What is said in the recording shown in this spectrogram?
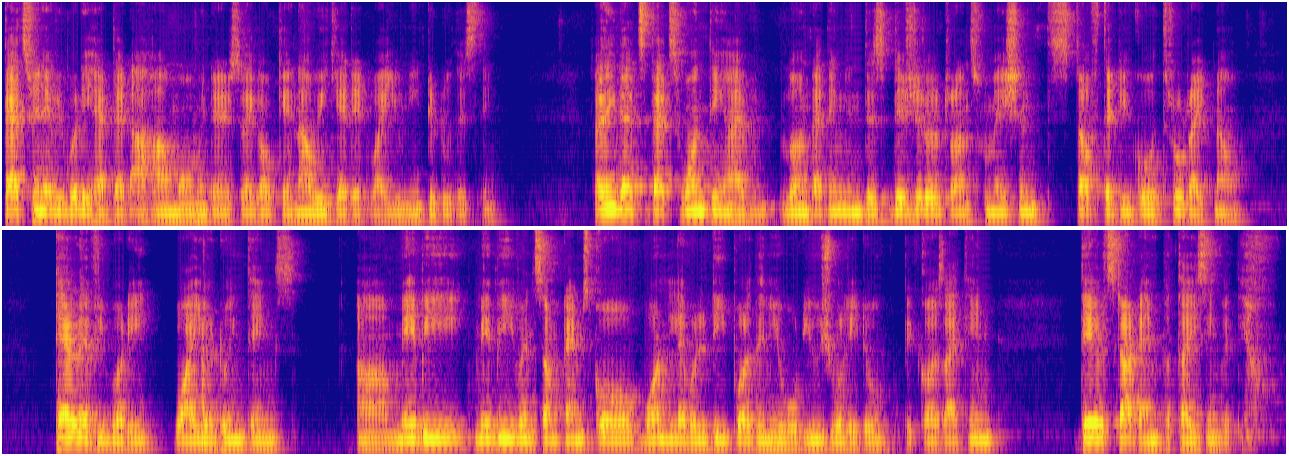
that's when everybody had that aha moment and it's like, okay, now we get it why you need to do this thing. So I think that's that's one thing I've learned. I think in this digital transformation stuff that you go through right now, tell everybody why you're doing things. Uh, maybe maybe even sometimes go one level deeper than you would usually do because I think they'll start empathizing with you.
